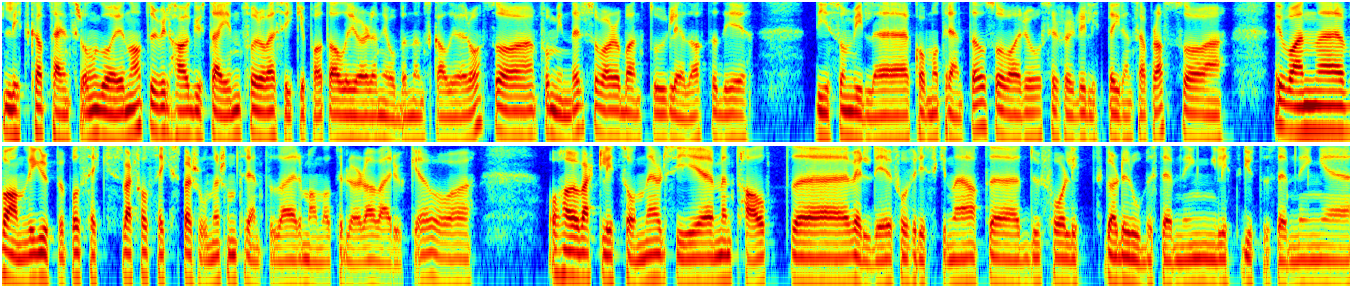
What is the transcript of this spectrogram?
litt kapteinsrollen går i nå, at du vil ha gutta inn for å være sikker på at alle gjør den jobben de skal gjøre òg. Så for min del så var det bare en stor glede at de, de som ville komme og trente, og så var det jo selvfølgelig litt begrensa plass. Så eh, vi var en eh, vanlig gruppe på seks, i hvert fall seks personer som trente der mandag til lørdag hver uke. og og har jo vært litt sånn, jeg vil si mentalt eh, veldig forfriskende. At eh, du får litt garderobestemning, litt guttestemning. Eh,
